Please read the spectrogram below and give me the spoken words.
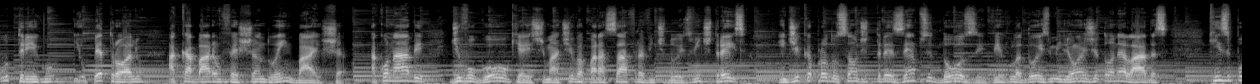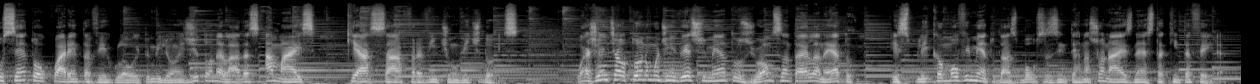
o trigo e o petróleo acabaram fechando em baixa. A Conab divulgou que a estimativa para a safra 22-23 indica produção de 312,2 milhões de toneladas, 15% ou 40,8 milhões de toneladas a mais que a safra 21-22. O agente autônomo de investimentos João Santaella Neto explica o movimento das bolsas internacionais nesta quinta-feira.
